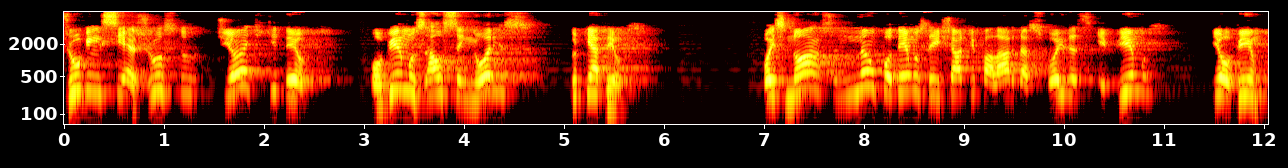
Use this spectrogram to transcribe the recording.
julguem se é justo diante de Deus ouvirmos aos senhores do que a Deus pois nós não podemos deixar de falar das coisas que vimos e ouvimos.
